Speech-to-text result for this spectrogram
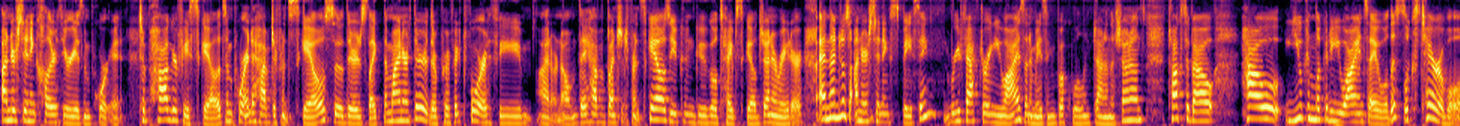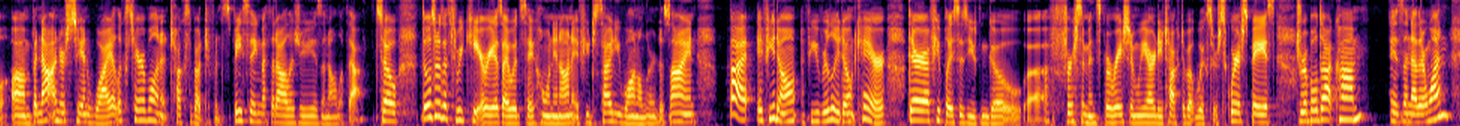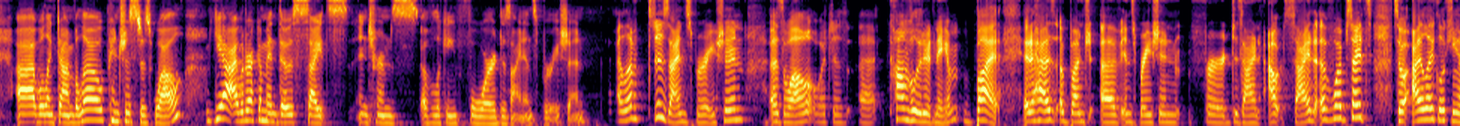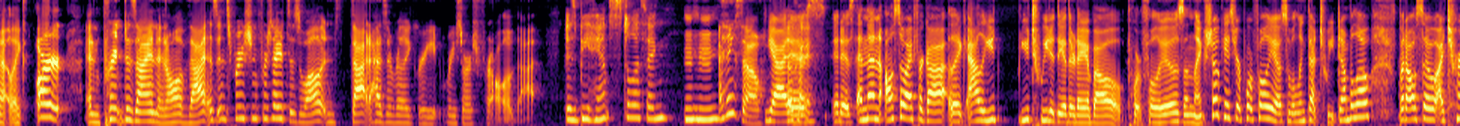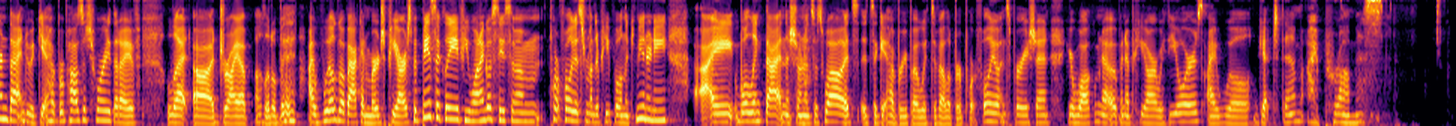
understanding color theory is important. Typography scale, it's important to have different scales. So there's like the minor third, the perfect fourth, the, I don't know, they have a bunch of different scales. You can Google type scale generator. And then just understanding spacing. Refactoring UI is an amazing book we'll link down in the show notes. Talks about how you can look at a UI and say, well, this looks terrible, um, but not understand why it looks terrible. And it talks about different spacing methodologies and all of that. So, those are the three key areas I would say hone in on if you decide you want to learn design. But if you don't, if you really don't care, there are a few places you can go uh, for some inspiration. We already talked about Wix or Squarespace. Dribbble.com is another one. Uh, we'll link down below. Pinterest as well. Yeah, I would recommend those sites in terms of looking for design inspiration. I love Design Inspiration as well, which is a convoluted name, but it has a bunch of inspiration for design outside of websites. So I like looking at like art and print design and all of that as inspiration for sites as well. And that has a really great resource for all of that. Is Behance still a thing? Mm-hmm. I think so. Yeah, it is. Okay. It is. And then also, I forgot, like, Allie, you you tweeted the other day about portfolios and like showcase your portfolio. So we'll link that tweet down below. But also, I turned that into a GitHub repository that I've let uh, dry up a little bit. I will go back and merge PRs. But basically, if you want to go see some portfolios from other people in the community, I will link that in the show notes as well. It's it's a GitHub repo with developer portfolio inspiration. You're welcome to open a PR with yours. I will get to them. I promise.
